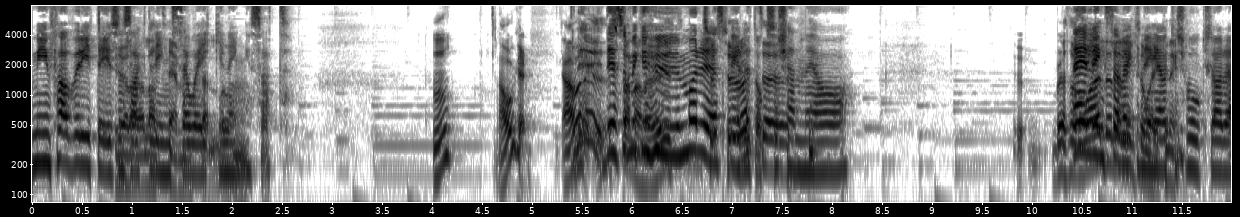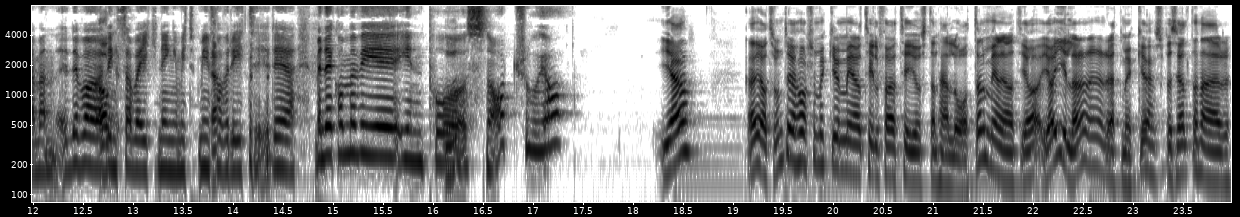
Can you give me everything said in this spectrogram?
min, favorit är ju som sagt Link's tempel och- Awakening. Så att, Ja okej. Ja, men det, det är så mycket humor i det spelet att, också eh, känner jag. Breath Nej, Link's Awakening, jag kanske var oklar där, men det var Okej. Link's Awakening, mitt, min favorit. Det. Men det kommer vi in på Mm. snart, tror jag. Ja. ja, jag tror inte jag har så mycket mer att tillföra till just den här låten, mer än att jag, jag gillar den rätt mycket. Speciellt den här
